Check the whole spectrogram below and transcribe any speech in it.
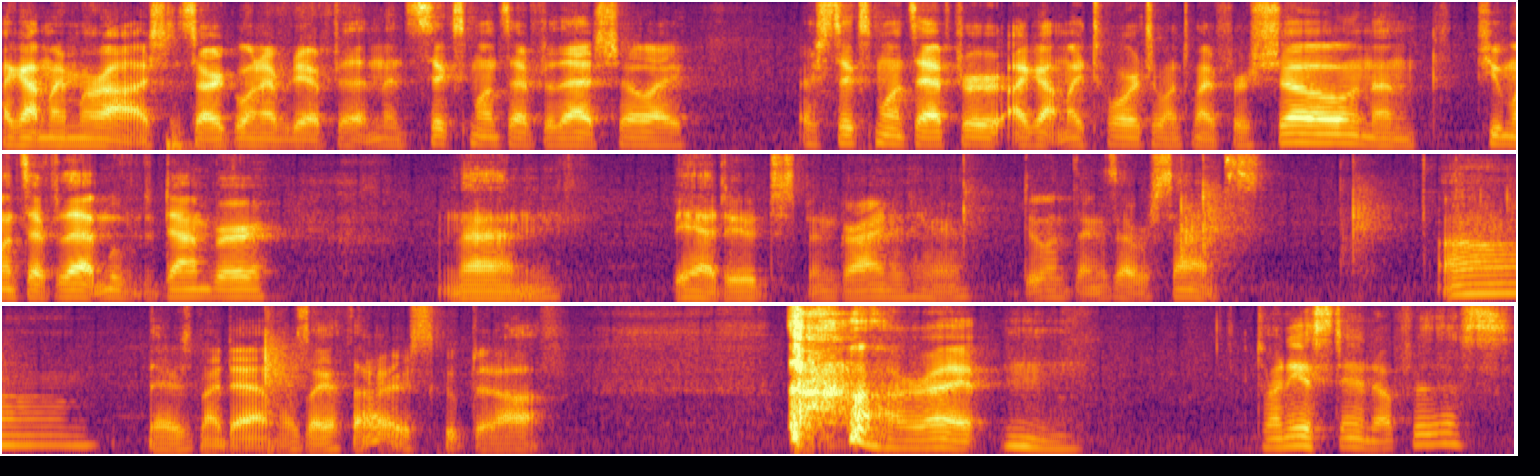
I got my Mirage and started going every day after that. And then six months after that show, I or six months after I got my torch, I went to my first show, and then a few months after that, moved to Denver, and then yeah, dude, just been grinding here, doing things ever since. Um, there's my dad. I was like, I thought I scooped it off. All right. Hmm. Do I need to stand up for this?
